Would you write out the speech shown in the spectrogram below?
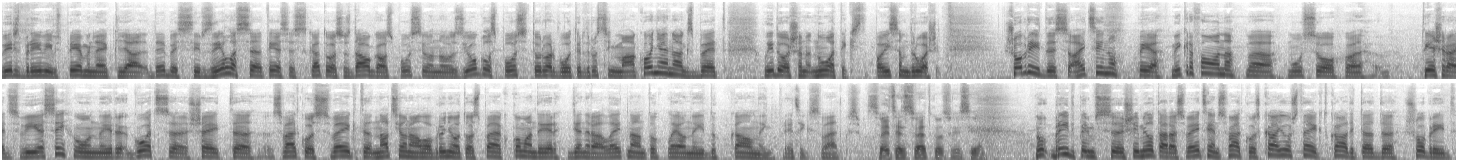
virs brīvības pieminekļa debesis ir zilas. Tiesa, es skatos uz Daugaus pusi un uz Juglas pusi. Tur varbūt ir drusciņš mākoņaināks, bet lidošana notiks pavisam droši. Šobrīd es aicinu pie mikrofona uh, mūsu uh, tiešraides viesi un ir gods eh, šeit eh, svētkos sveikt Nacionālo bruņoto spēku komandieru ģenerāli leitnantu Leonīdu Kalniņu. Priecīgs svētkus! Sveiciens svētkos visiem! Nu, brīdi pirms eh, šī militārā sveiciena svētkos, kā jūs teiktu, kādi tad šobrīd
